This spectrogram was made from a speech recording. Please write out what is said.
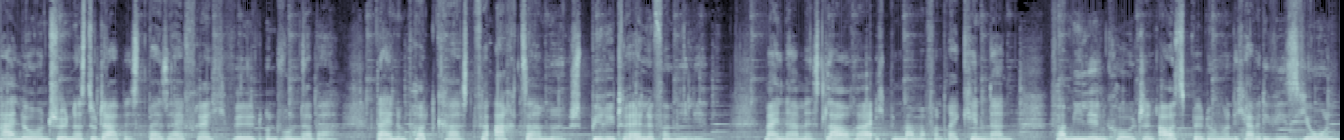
Hallo und schön, dass du da bist bei Sei frech, wild und wunderbar, deinem Podcast für achtsame, spirituelle Familien. Mein Name ist Laura, ich bin Mama von drei Kindern, Familiencoach in Ausbildung und ich habe die Vision,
